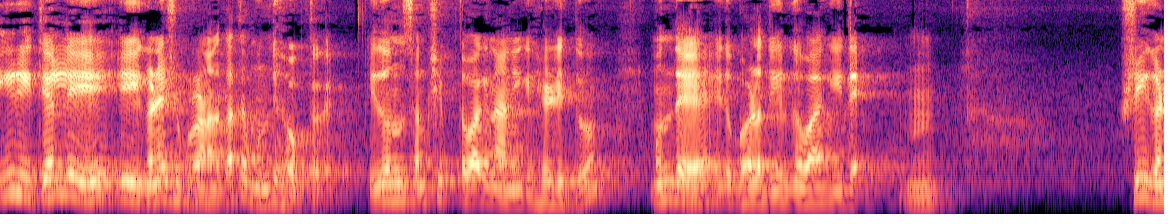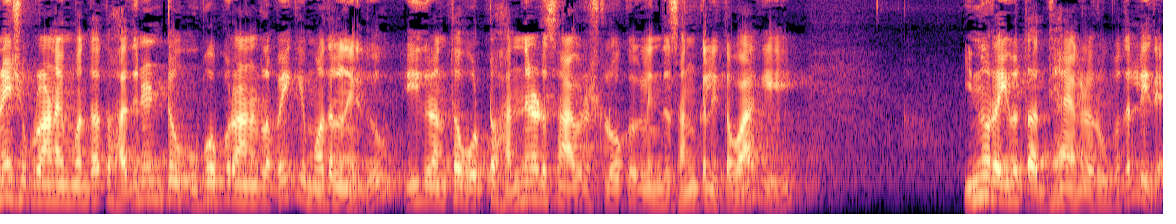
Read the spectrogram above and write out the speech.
ಈ ರೀತಿಯಲ್ಲಿ ಈ ಗಣೇಶ ಪುರಾಣದ ಕಥೆ ಮುಂದೆ ಹೋಗ್ತದೆ. ಇದೊಂದು ಸಂಕ್ಷಿಪ್ತವಾಗಿ ನಾನೀಗ ಹೇಳಿದ್ದು. ಮುಂದೆ ಇದು ಬಹಳ ದೀರ್ಘವಾಗಿ ಇದೆ. ಶ್ರೀ ಗಣೇಶ ಪುರಾಣ ಎಂಬಂಥದ್ದು ಹದಿನೆಂಟು ಉಪಪುರಾಣಗಳ ಪೈಕಿ ಮೊದಲನೆಯದು ಈ ಗ್ರಂಥ ಒಟ್ಟು ಹನ್ನೆರಡು ಸಾವಿರ ಶ್ಲೋಕಗಳಿಂದ ಸಂಕಲಿತವಾಗಿ ಇನ್ನೂರೈವತ್ತು ಅಧ್ಯಾಯಗಳ ರೂಪದಲ್ಲಿದೆ.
